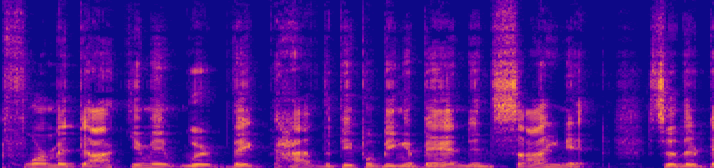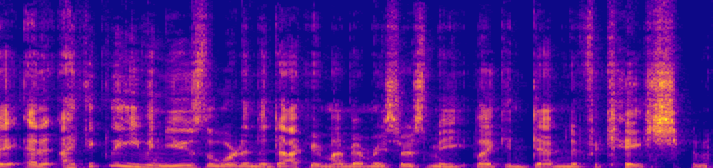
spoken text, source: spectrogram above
form a document where they have the people being abandoned sign it. So they're ba- and I think they even use the word in the document. My memory serves me like indemnification,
